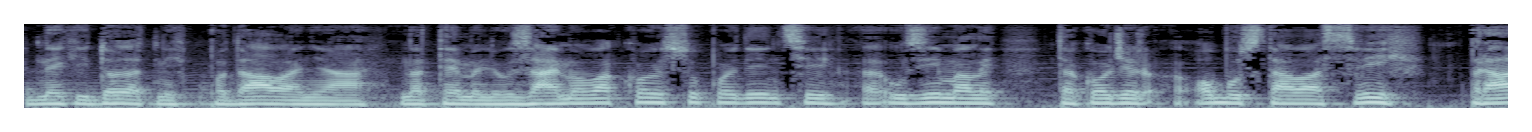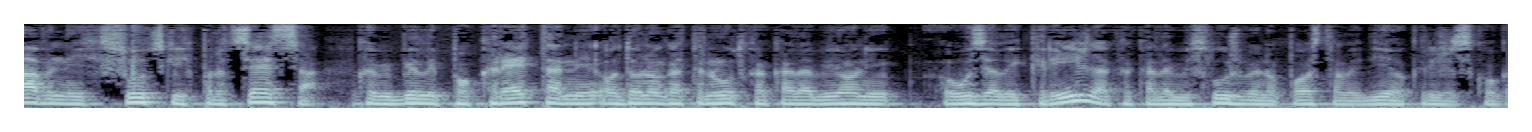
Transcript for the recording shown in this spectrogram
nekih dodatnih podavanja na temelju zajmova koje su pojedinci e, uzimali, također obustava svih pravnih sudskih procesa koji bi bili pokretani od onoga trenutka kada bi oni uzeli križ, dakle kada bi službeno postali dio križarskog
